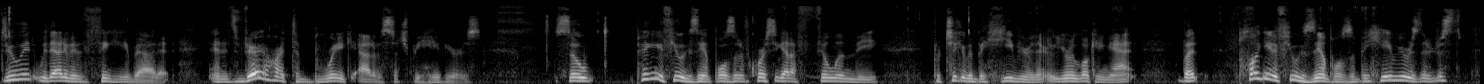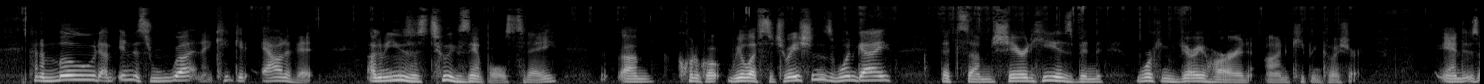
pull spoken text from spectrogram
do it without even thinking about it. And it's very hard to break out of such behaviors. So, picking a few examples, and of course, you got to fill in the particular behavior that you're looking at. But plugging a few examples of behaviors that are just kind of mode. I'm in this rut and I can't get out of it. I'm going to use as two examples today, um, quote unquote, real life situations. One guy that's um, shared, he has been working very hard on keeping kosher and is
